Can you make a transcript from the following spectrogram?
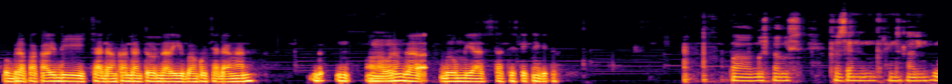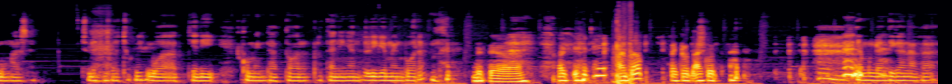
beberapa kali dicadangkan dan turun dari bangku cadangan. Eh, Hmm. orang nggak belum lihat statistiknya gitu. Bagus bagus. Keren keren sekali Bung Arset sudah cocok nih buat jadi komentator pertandingan Liga Menpora betul. Oke. Mantap. Rekrut akut yang menggantikan aka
